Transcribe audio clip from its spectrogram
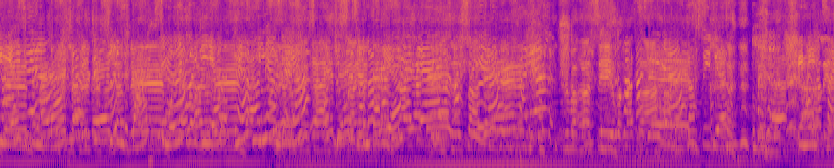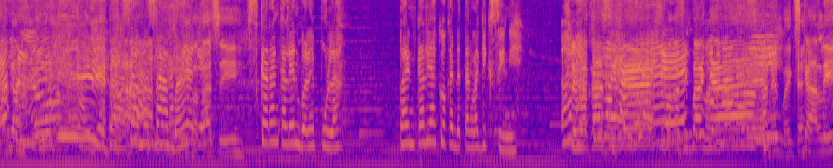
Iya, sebentar. Sebentar, semuanya kebagian. Ya, ini ambil ya. Sebentar ya. Terima kasih. Terima kasih, Dan. Ini saya Sama-sama. Terima kasih. Sekarang kalian boleh pulang. Lain kali aku akan datang lagi ke sini. Terima kasih, Den. Terima kasih banyak. Kalian baik sekali.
